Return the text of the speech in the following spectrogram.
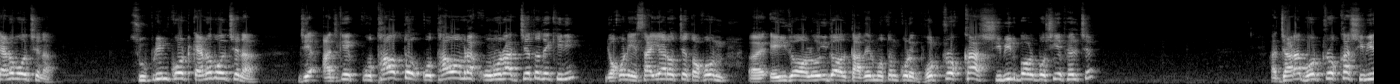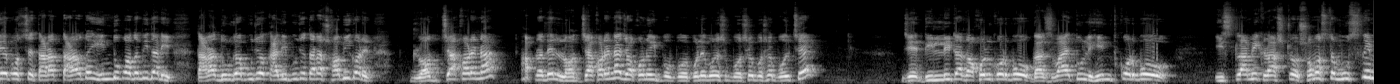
কেন বলছে না? সুপ্রিম কোর্ট কেন বলছে না? যে আজকে কোথাও তো, কোথাও আমরা কোনো রাজ্যে তো দেখিনি। যখন এসআইআর হচ্ছে তখন এই দল, ওই দল তাদের মতন করে ভোট রক্ষা শিবির বসিয়ে ফেলছে। আর যারা ভোট রক্ষা শিবিরে বসছে, তারা তারা তো হিন্দু পদবীধারী তারা দুর্গাপুজো কালী পুজো তারা সবই করেন লজ্জা করে না? আপনাদের লজ্জা করে না? যখন ওই বলে বসে বসে বসে বলছে যে দিল্লিটা দখল করব গাজবায়তুল হিন্দ করব ইসলামিক রাষ্ট্র, সমস্ত মুসলিম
